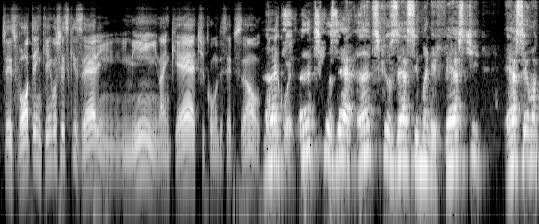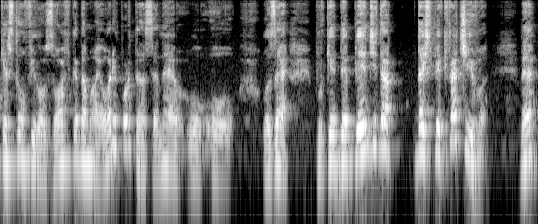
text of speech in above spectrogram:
vocês votem em quem vocês quiserem, em mim, na enquete, como decepção, qualquer antes, coisa. Antes que, o Zé, antes que o Zé se manifeste, essa é uma questão filosófica da maior importância, né, o, o, o Zé? Porque depende da, da expectativa, né?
